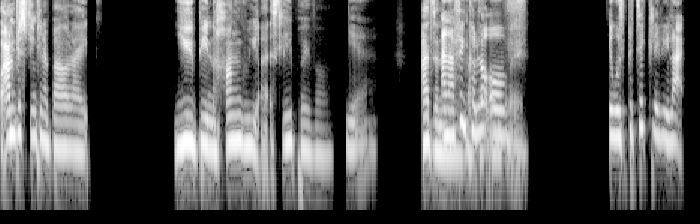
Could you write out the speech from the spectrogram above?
But I'm just thinking about like you being hungry at a sleepover. Yeah. I don't know. and I think a lot of boy. it was particularly like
